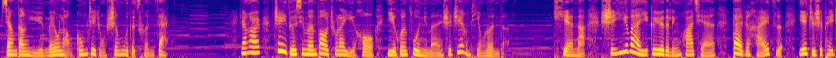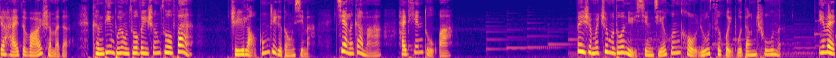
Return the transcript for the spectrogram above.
相当于没有老公这种生物的存在。然而，这则新闻爆出来以后，已婚妇女们是这样评论的：“天哪，十一万一个月的零花钱，带个孩子也只是陪着孩子玩什么的，肯定不用做卫生做饭。至于老公这个东西嘛，见了干嘛？还添堵啊！”为什么这么多女性结婚后如此悔不当初呢？因为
